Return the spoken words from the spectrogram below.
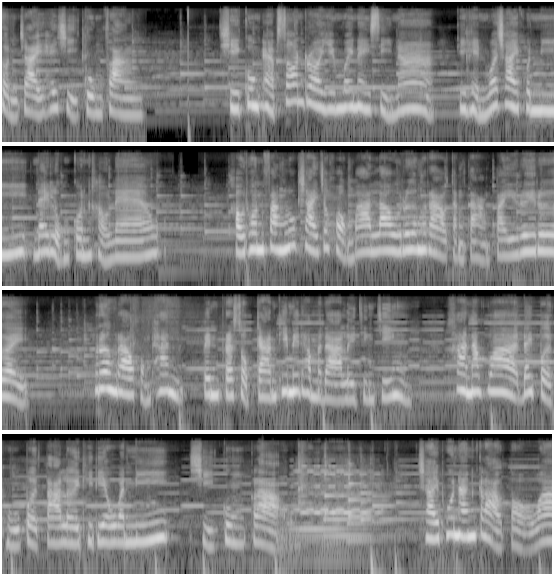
สนใจให้ฉีกุงฟัง ฉีกุงแอบซ่อนรอยยิ้มไว้ในสีหน้า ที่เห็นว่าชายคนนี้ได้หลงกลเขาแล้ว เขาทนฟังลูกชายเจ้าของบ้านเล่าเรื่องราวต่างๆ ไปเรื่อยๆ เรื่องราวของท่านเป็นประสบการณ์ที่ไม่ธรรมดาเลยจริง ๆ ข้านับว่าได้เปิดหูเปิดตาเลยทีเดียววันนี้ ฉีกุงกล่าว ชายผู้นั้นกล่าวต่อว่า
